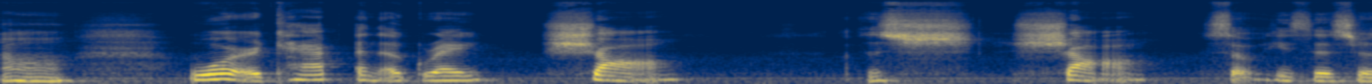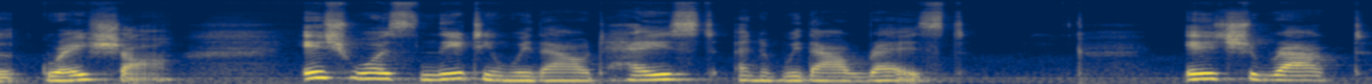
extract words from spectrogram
Uh, wore a cap and a gray shawl. Sh shawl. So he says a gray shawl. Each was knitting without haste and without rest. Each rocked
